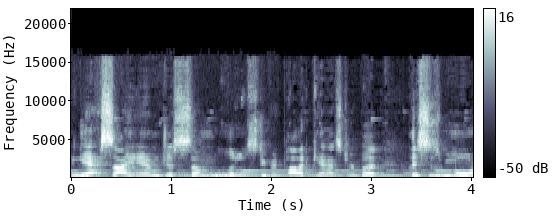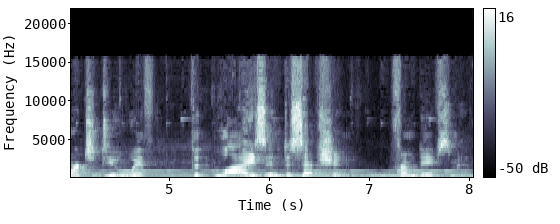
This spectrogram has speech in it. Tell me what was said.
Yes, I am just some little stupid podcaster, but this is more to do with the lies and deception from Dave Smith.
